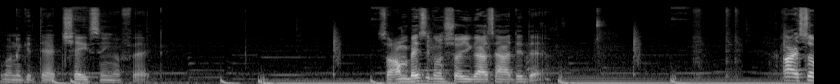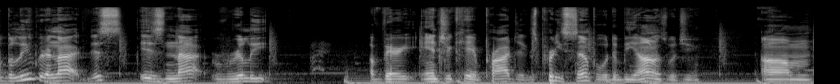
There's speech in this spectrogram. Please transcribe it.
we're gonna get that chasing effect. So I'm basically gonna show you guys how I did that. Alright, so believe it or not, this is not really a very intricate project. It's pretty simple to be honest with you. Um,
